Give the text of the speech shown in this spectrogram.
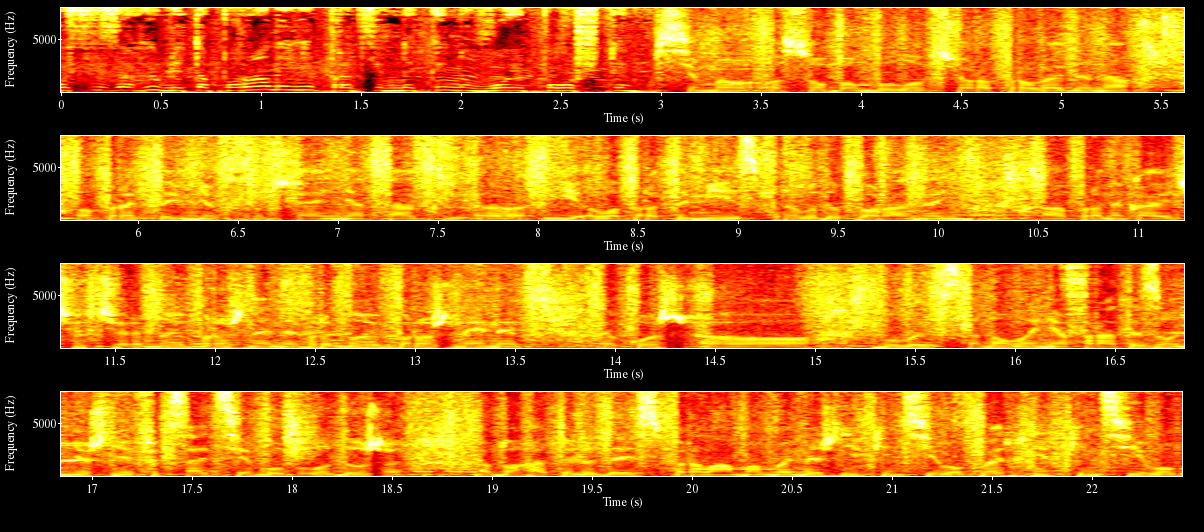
Усі загиблі та поранені працівники нової пошти. Всіми особам було вчора проведено оперативні втручання, так е, і лапаротомії з приводу поранень е, проникаючих черевної порожнини, грудної порожнини. Також е, були встановлені апарати зовнішньої фіксації, бо було дуже багато людей з переламами нижніх кінцівок, верхніх кінцівок.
